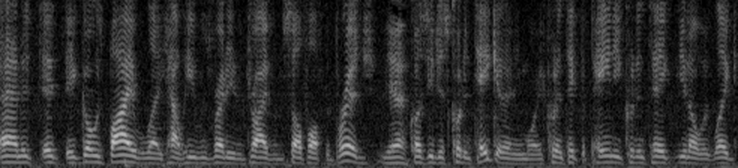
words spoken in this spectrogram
And it, it, it goes by like how he was ready to drive himself off the bridge Yeah. because he just couldn't take it anymore. He couldn't take the pain. He couldn't take you know like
